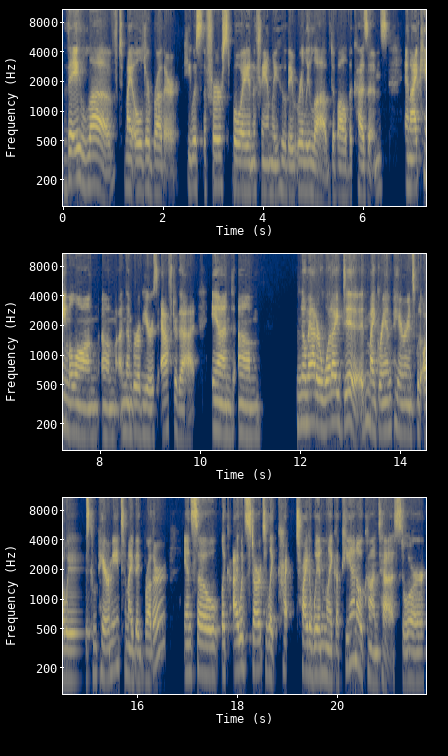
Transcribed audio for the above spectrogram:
they loved my older brother. He was the first boy in the family who they really loved of all the cousins. And I came along um, a number of years after that. And um, no matter what I did, my grandparents would always compare me to my big brother. And so, like, I would start to like try to win like a piano contest or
